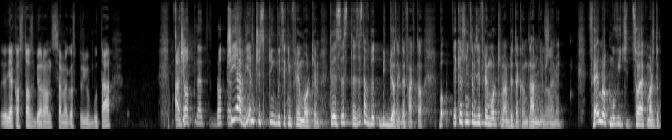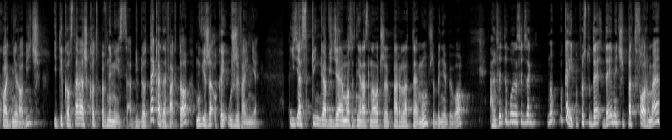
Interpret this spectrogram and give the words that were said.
jako stos biorąc samego Spring Boota, a czy, .NET, .NET czy ja wiem, czy Spring Boot jest takim frameworkiem? To jest, to jest zestaw bibliotek de facto. Bo jaka jest różnica między frameworkiem a biblioteką? Dla mnie no. przynajmniej. Framework mówi ci, co jak masz dokładnie robić i tylko wstawiasz kod w pewne miejsca. Biblioteka de facto mówi, że ok, używaj mnie. I ja Springa widziałem ostatni raz na oczy parę lat temu, żeby nie było, ale wtedy to było w zasadzie tak, no okej, okay, po prostu dajemy ci platformę,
